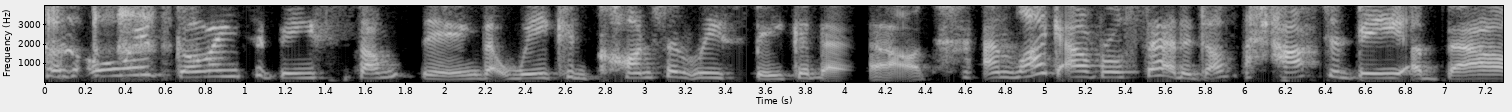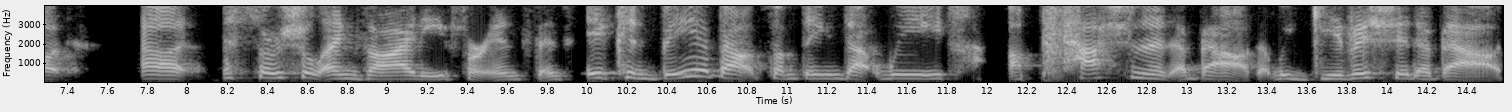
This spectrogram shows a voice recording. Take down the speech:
there's always going to be something that we can confidently speak about. And like Averil said, it doesn't have to be about uh, social anxiety, for instance. It can be about something that we are passionate about, that we give a shit about.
